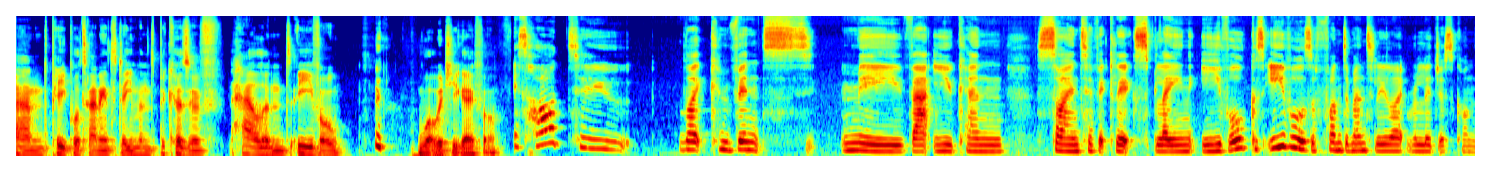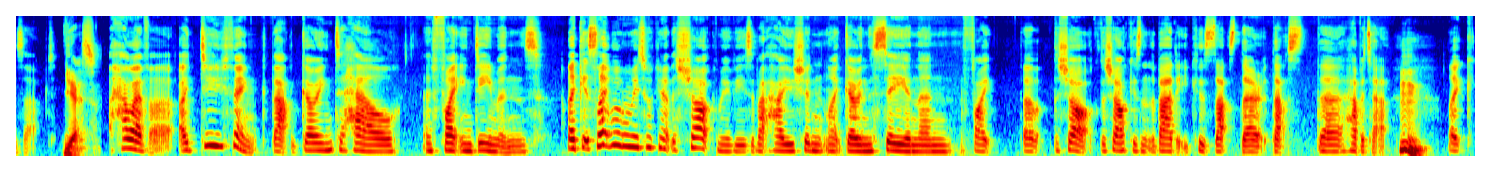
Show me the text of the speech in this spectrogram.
and people turning into demons because of hell and evil? what would you go for? It's hard to like convince me that you can scientifically explain evil because evil is a fundamentally like religious concept. Yes. However, I do think that going to hell and fighting demons, like it's like when we were talking about the shark movies about how you shouldn't like go in the sea and then fight uh, the shark. The shark isn't the baddie because that's their that's their habitat. Like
